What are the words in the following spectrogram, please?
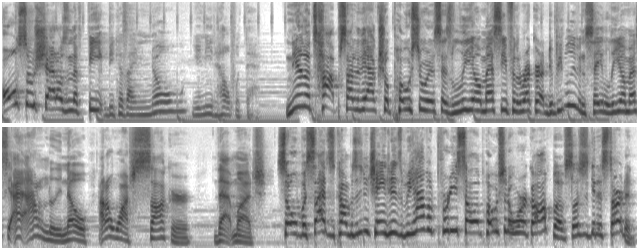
Also shadows in the feet because I know you need help with that. Near the top side of the actual poster where it says Leo Messi for the record, do people even say Leo Messi? I, I don't really know. I don't watch soccer that much. So besides the composition changes, we have a pretty solid potion to work off of. So let's just get it started.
